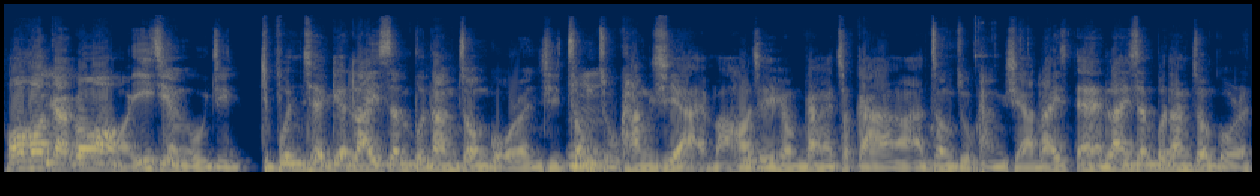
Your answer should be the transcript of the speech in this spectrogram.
我我甲讲哦，以前有一一本册叫《来生不当中国人》，是宗主康写的嘛，哈，这香港的作家嘛，宗主康写，来诶，来生不当中国人。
